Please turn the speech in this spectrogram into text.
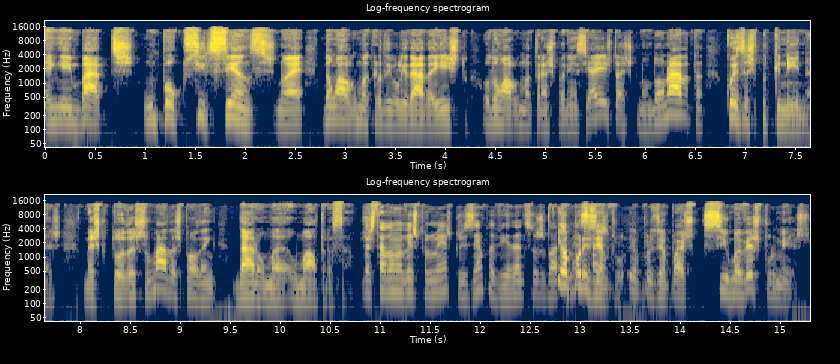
em embates um pouco circenses, não é? Dão alguma credibilidade a isto ou dão alguma transparência a isto? Acho que não dão nada. Coisas pequeninas, mas que todas somadas podem dar uma, uma alteração. Bastava uma vez por mês, por exemplo? Havia antes os debates eu, por exemplo, Eu, por exemplo, acho que se uma vez por mês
